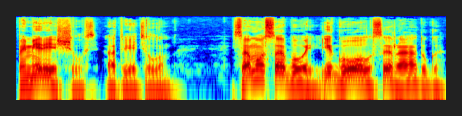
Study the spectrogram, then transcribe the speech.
«Померещилось», — ответил он. «Само собой, и голос, и радуга».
